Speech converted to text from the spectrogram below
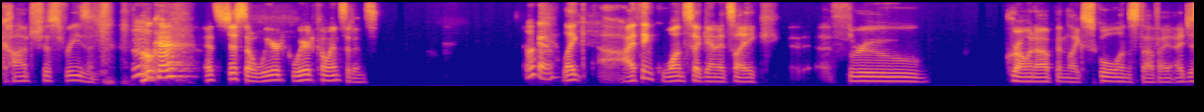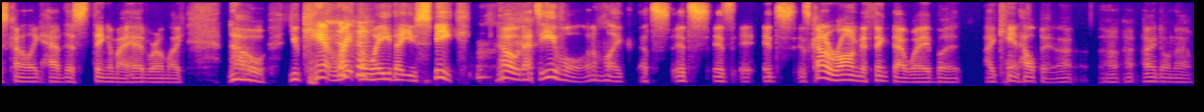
conscious reason. Mm. Okay. it's just a weird, weird coincidence. Okay. Like, I think once again, it's like through growing up in like school and stuff, I, I just kind of like have this thing in my head where I'm like, no, you can't write the way that you speak. No, that's evil. And I'm like, that's it's it's it's it's kind of wrong to think that way, but I can't help it. I, I, I don't know.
